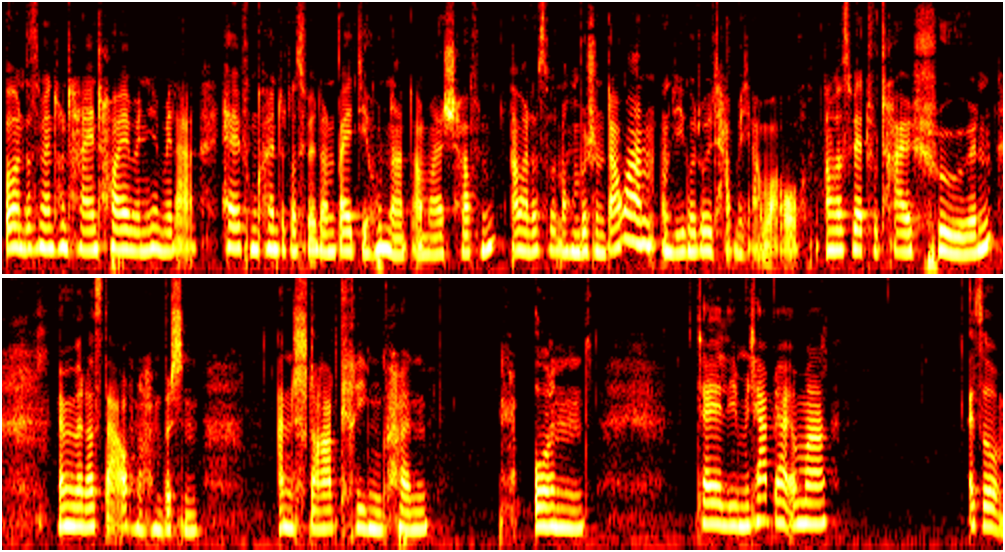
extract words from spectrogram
Und das wäre total toll, wenn ihr mir da helfen könntet, dass wir dann bald die 100 da mal schaffen. Aber das wird noch ein bisschen dauern und die Geduld habe ich aber auch. Aber es wäre total schön, wenn wir das da auch noch ein bisschen an Start kriegen können. Und tja, ihr Lieben, ich habe ja immer, also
